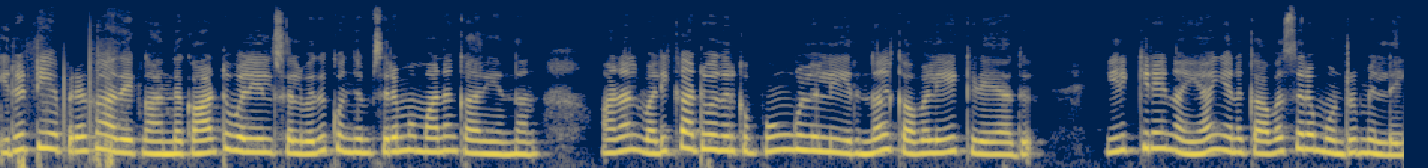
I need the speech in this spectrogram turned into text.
இரட்டிய பிறகு அதை அந்த காட்டு வழியில் செல்வது கொஞ்சம் சிரமமான காரியம்தான். ஆனால் வழிகாட்டுவதற்கு பூங்குழலி இருந்தால் கவலையே கிடையாது. இருக்கிறேன் ஐயா எனக்கு அவசரம் ஒன்றுமில்லை.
